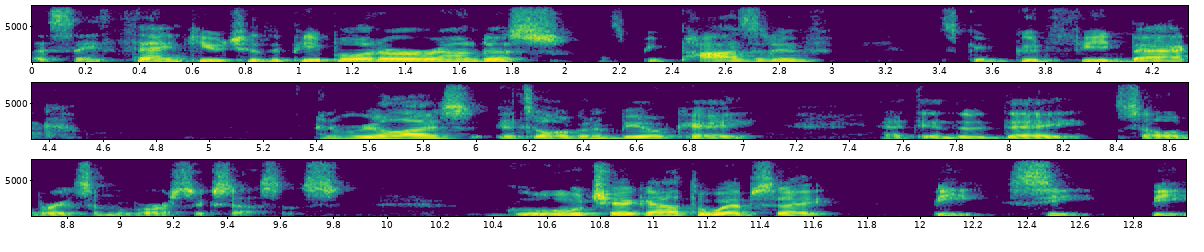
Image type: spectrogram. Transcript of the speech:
Let's say thank you to the people that are around us. Let's be positive. Let's give good feedback and realize it's all going to be okay. And at the end of the day, celebrate some of our successes. go check out the website, bcbousa.com.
